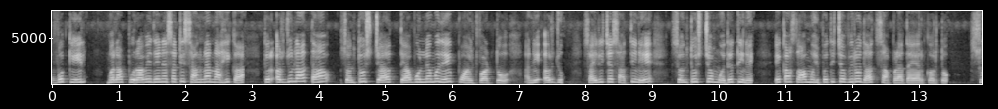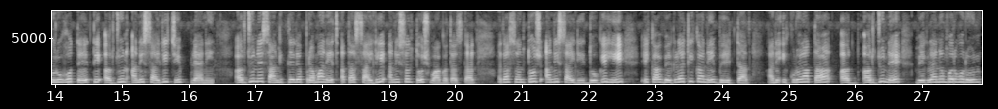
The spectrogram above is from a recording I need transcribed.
वकील मला पुरावे देण्यासाठी सांगणार नाही का? तर अर्जुनला आता संतोषच्या त्या बोलण्यामध्ये पॉईंट वाटतो आणि अर्जुन सायलीच्या साथीने संतोषच्या मदतीने एक असा महिपतीच्या विरोधात सापळा तयार करतो. सुरू होते ती अर्जुन आणि सायलीची प्लॅनिंग अर्जुनने सांगितलेल्या प्रमाणेच आता सायली आणि संतोष वागत असतात. आता संतोष आणि सायली दोघेही एका वेगळ्या ठिकाणी भेटतात आणि इकडून आता अर् अर्जुनने वेगळ्या नंबरवरून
